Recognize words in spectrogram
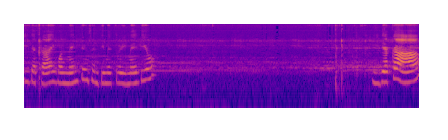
Y de acá igualmente un centímetro y medio. Y de acá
